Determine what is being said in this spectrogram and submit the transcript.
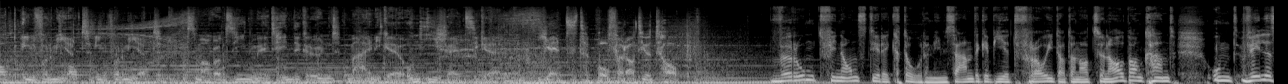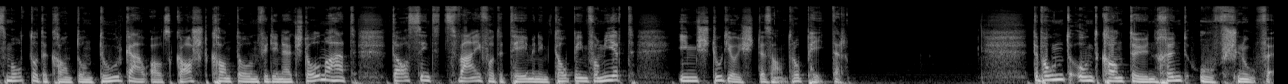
Top informiert. informiert. Das Magazin mit Hintergrund, Meinungen und Einschätzungen. Jetzt auf Radio Top. Warum die Finanzdirektoren im Sendegebiet Freude an der Nationalbank haben und welches Motto der Kanton Thurgau als Gastkanton für die nächste Olma hat, das sind zwei von den Themen im Top informiert. Im Studio ist der Sandro Peter. Der Bund und die Kantone können aufschnaufen.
